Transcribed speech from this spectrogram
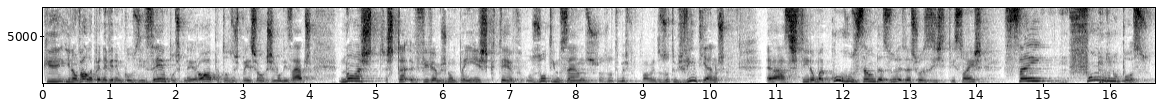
que, e não vale a pena virem com os exemplos que na Europa todos os países são regionalizados, nós está, vivemos num país que teve os últimos anos, os últimos, provavelmente os últimos 20 anos, a assistir a uma corrosão das, das suas instituições sem fundo no poço.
